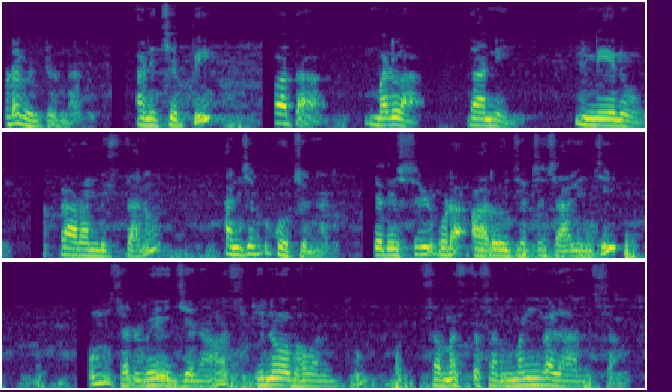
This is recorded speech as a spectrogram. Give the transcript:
కూడా వింటున్నాడు. అని చెప్పి తర్వాత మరలా దాన్ని నేను ప్రారంభిస్తాను అని చెప్పి కూర్చున్నాడు. జర్నలిస్టులు కూడా ఆ రోజు చర్చ చాలించి ఓం సర్వే జన సుఖినోభవంతు సమస్త సన్మంగళాన్ని సంతు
